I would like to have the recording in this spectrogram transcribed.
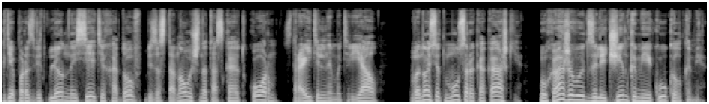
где по разветвленной сети ходов безостановочно таскают корм, строительный материал, выносят мусор и какашки, ухаживают за личинками и куколками,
